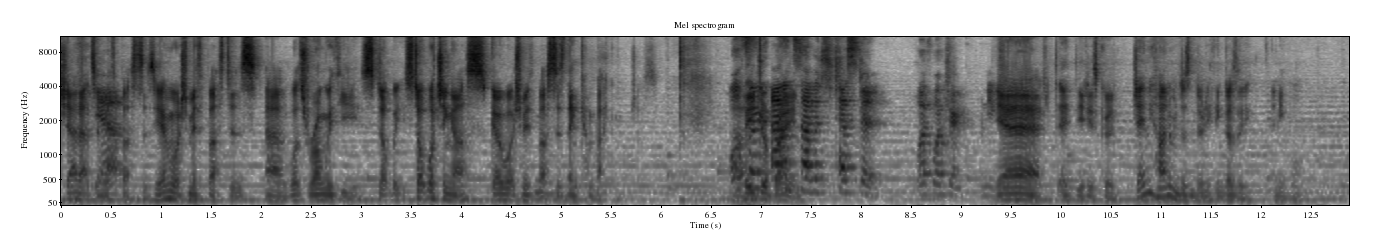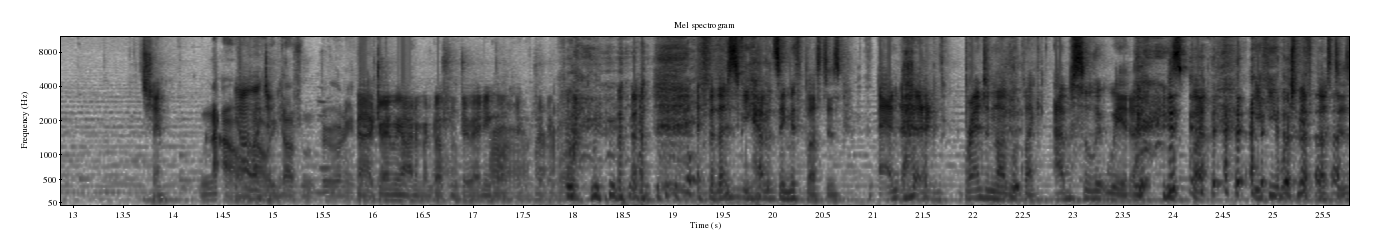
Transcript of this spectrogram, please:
Shout out to Yeah. mythbusters if you haven't watched mythbusters uh, what's wrong with you stop stop watching us go watch mythbusters then come back and watch us Also, Feed your Adam brain. Savage tested. Worth watching on YouTube. yeah it, it is good jamie Hyneman doesn't do anything does he anymore it's a shame No, Yeah, like no, Jamie. he doesn't do anything. No, Jamie Hyneman doesn't do any more things anymore. For those of you who haven't seen Mythbusters, and Brandon and I look like absolute weirdos, but if you watch Mythbusters,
